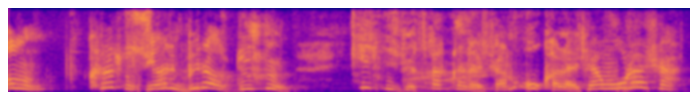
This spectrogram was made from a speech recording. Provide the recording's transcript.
Oğlum Kratos yani biraz düşün. Gizlice saklanacaksın, o kalacaksın, vuracaksın.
